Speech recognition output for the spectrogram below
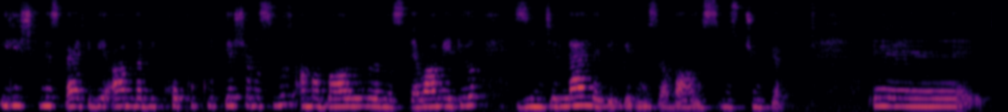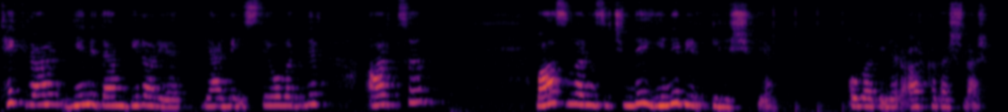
ilişkiniz, belki bir anda bir kopukluk yaşamışsınız ama bağlılığınız devam ediyor. Zincirlerle birbirinize bağlısınız çünkü. Ee, tekrar yeniden bir araya gelme isteği olabilir. Artı bazılarınız için de yeni bir ilişki olabilir arkadaşlar.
